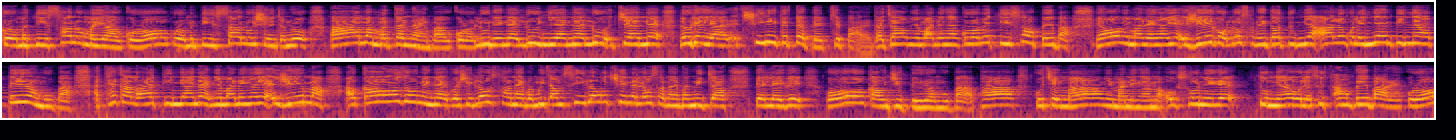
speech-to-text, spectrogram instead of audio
ကိုရောမတီဆောက်လို့မရဘူးကိုရောကိုရောမတီဆောက်လို့ရှင်ကျွန်တော်တို့ဘာမှမတတ်နိုင်ပါဘူးကိုရောလူနေနဲ့လူညံနဲ့လူအကြံနဲ့လုပ်တဲ့ຢာအချီးနှီးတက်တက်ပဲဖြစ်ပါတယ်ဒါကြောင့်မြန်မာနိုင်ငံကိုရောပဲတီဆောက်ပေးပါရောမြန်မာနိုင်ငံရဲ့အရေးကိုလှုပ်ဆောင်နေတော့သူများအားလုံးကိုလည်းဉာဏ်ပညာပေးတော်မူပါအထက်ကလာတဲ့ပညာနဲ့မြန်မာနိုင်ငံရဲ့အရေးမှာအကောင်းဆုံးအနေနဲ့ကိုရှိလှုပ်ဆောင်နိုင်ပါမိကြောင်းစီလုံးချင်းနဲ့လှုပ်ဆောင်နိုင်ပါမိကြောင်းပြန်လည်၍ကိုကောင်းကြည့်ပေးတော်မူပါအဖကိုချိန်မှာမြန်မာနိုင်ငံမှာအုပ်ဆိုးနေတဲ့သူများကိုလည်းဆုတောင်းပေးပါတယ်ကိုရော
